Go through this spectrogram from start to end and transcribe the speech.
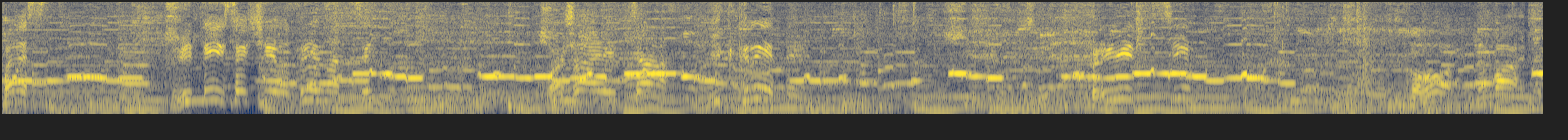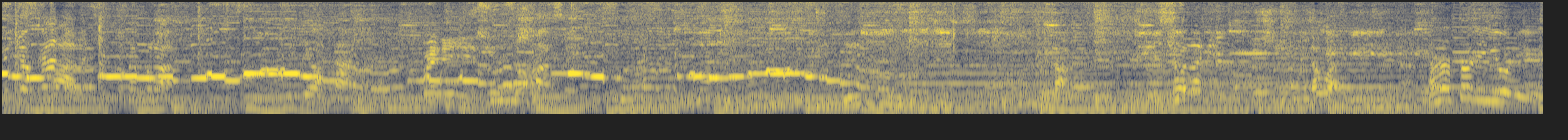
Фест 2011 вважається відкритим. Привіт всім, кого Так, що на? Давай. Анатолій Юрійович.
